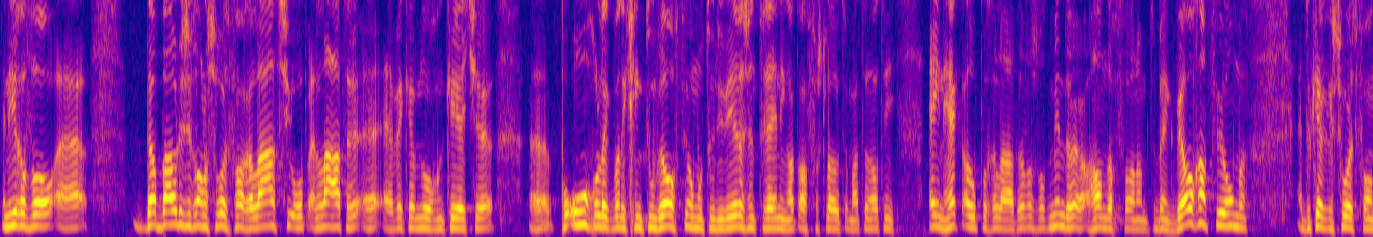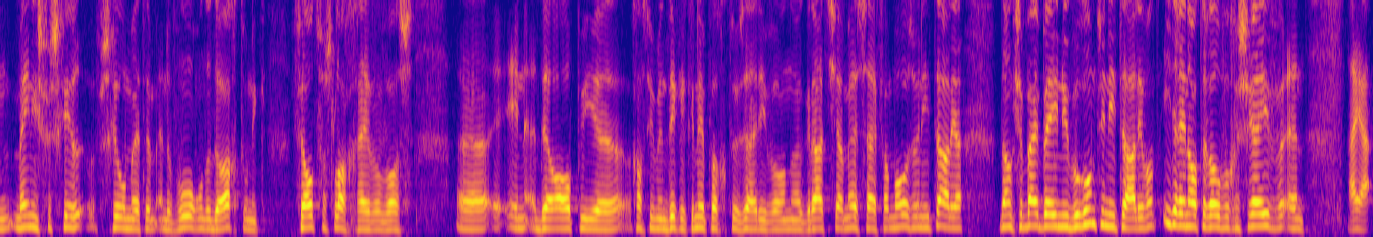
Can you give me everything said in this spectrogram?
in ieder geval, eh, daar bouwde zich al een soort van relatie op. En later eh, heb ik hem nog een keertje eh, per ongeluk... want ik ging toen wel filmen toen hij weer eens een training had afgesloten. Maar toen had hij één hek opengelaten. Dat was wat minder handig van hem. Toen ben ik wel gaan filmen. En toen kreeg ik een soort van meningsverschil verschil met hem. En de volgende dag, toen ik veldverslaggever was... eh, in Del Alpi gaf hij me een dikke knippig. Toen zei hij van, uh, grazie a me, sei famoso in Italië. Dankzij mij ben je nu beroemd in Italië. Want iedereen had erover geschreven. En nou ja,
